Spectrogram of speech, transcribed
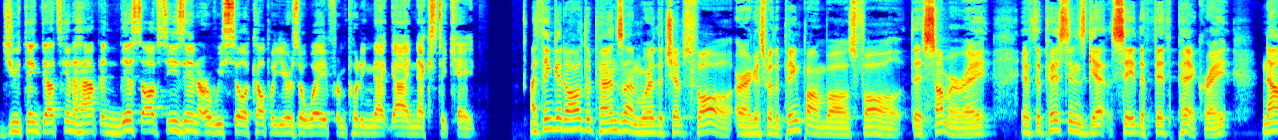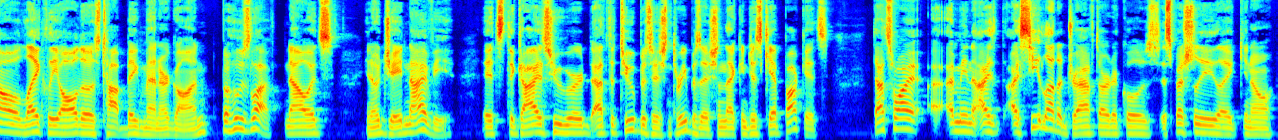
do you think that's going to happen this offseason? Or are we still a couple years away from putting that guy next to Cade? I think it all depends on where the chips fall, or I guess where the ping pong balls fall this summer, right? If the Pistons get, say, the fifth pick, right? Now, likely all those top big men are gone, but who's left? Now it's, you know, Jaden Ivey. It's the guys who are at the two position, three position that can just get buckets. That's why, I mean, I, I see a lot of draft articles, especially like, you know,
